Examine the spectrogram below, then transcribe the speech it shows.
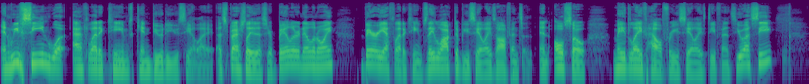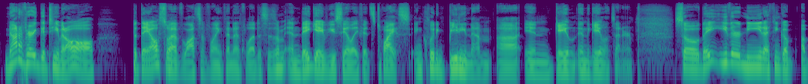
And we've seen what athletic teams can do to UCLA, especially this year. Baylor and Illinois, very athletic teams. They locked up UCLA's offense and also made life hell for UCLA's defense. USC, not a very good team at all, but they also have lots of length and athleticism, and they gave UCLA fits twice, including beating them uh, in Galen in the Galen Center. So they either need, I think, a, a,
